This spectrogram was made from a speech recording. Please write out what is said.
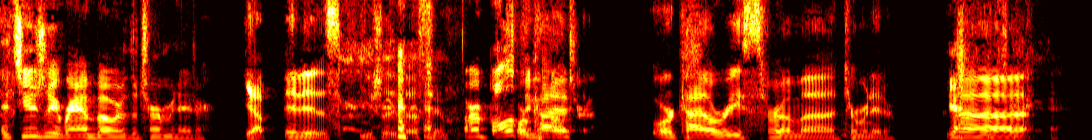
it's usually rambo or the terminator Yep, it is usually those two. or both Or Kyle- Or Kyle Reese from uh, Terminator. yeah uh, right.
